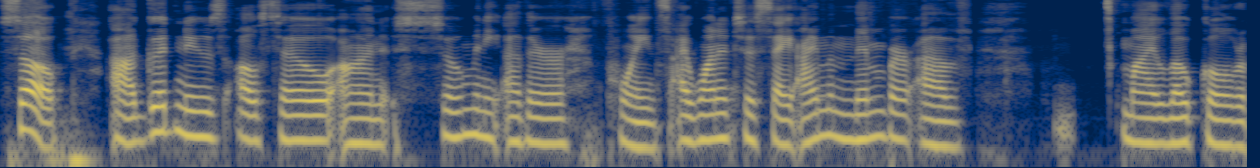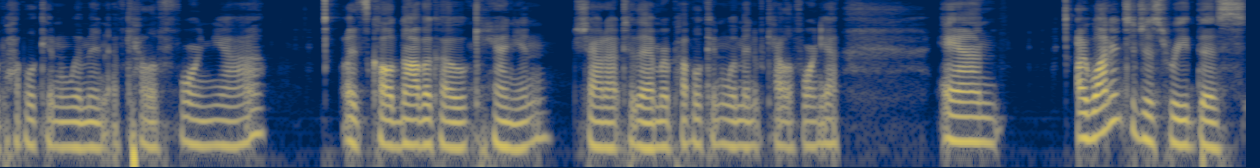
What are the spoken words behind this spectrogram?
So, uh, good news also on so many other points. I wanted to say I'm a member of my local Republican Women of California. It's called Navajo Canyon. Shout out to them, Republican Women of California. And I wanted to just read this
